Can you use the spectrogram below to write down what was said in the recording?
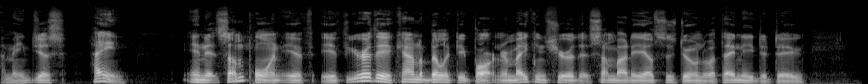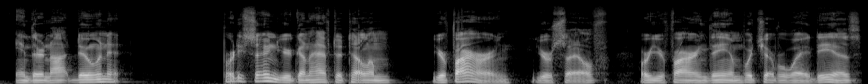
I mean, just, hey, and at some point, if if you're the accountability partner, making sure that somebody else is doing what they need to do, and they're not doing it, pretty soon you're going to have to tell them you're firing yourself or you're firing them, whichever way it is,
